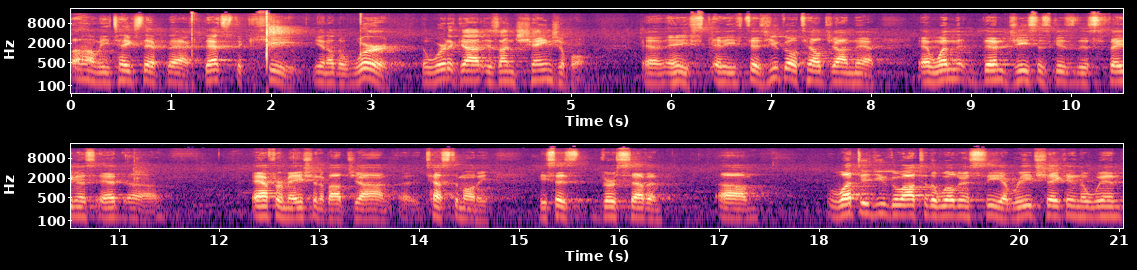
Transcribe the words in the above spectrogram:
Boom, he takes that back. That's the key. You know, the word. The word of God is unchangeable. And, and, he, and he says, You go tell John that. And when then Jesus gives this famous ad, uh, affirmation about John, uh, testimony. He says, verse 7 um, What did you go out to the wilderness see? A reed shaken in the wind?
